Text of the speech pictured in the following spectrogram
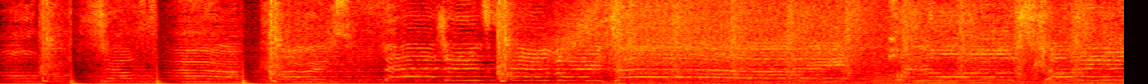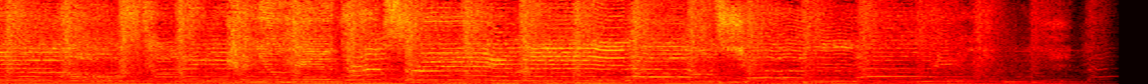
Oh.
